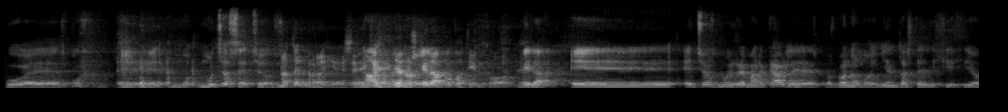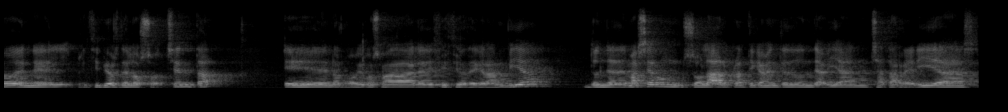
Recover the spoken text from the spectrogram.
Pues eh, muchos hechos. No te enrolles, ¿eh? ya nos queda poco tiempo. Mira, eh, hechos muy remarcables. Pues bueno, el movimiento a este edificio en el principios de los 80 nos movimos al edificio de Gran Vía, donde además era un solar prácticamente donde habían chatarrerías,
